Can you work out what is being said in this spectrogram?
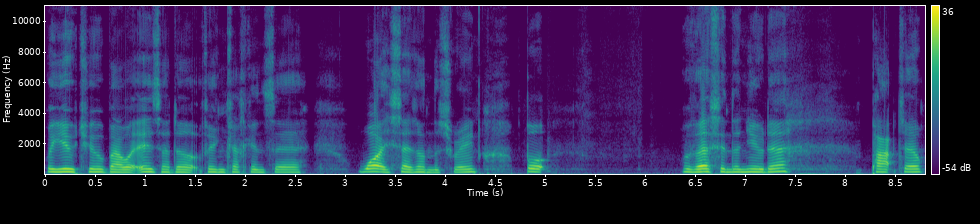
With YouTube how it is, I don't think I can say what it says on the screen But we're the new day, part 2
